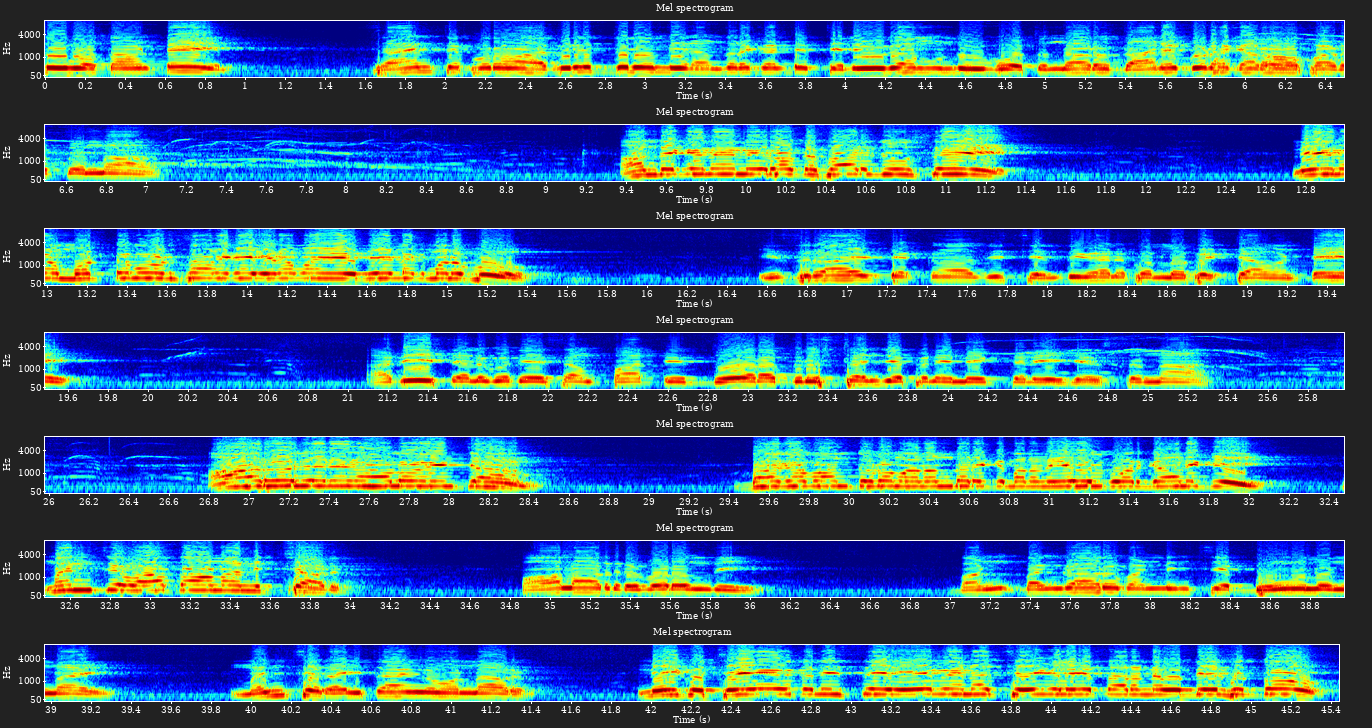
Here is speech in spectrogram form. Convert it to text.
ముందుకు పోతా ఉంటే శాంతిపురం అభివృద్ధిలో మీరందరికంటే తెలివిగా ముందుకు పోతున్నారు. దానికి కూడా గర్వపడుతున్నా. అందుకనే మీరు ఒకసారి చూస్తే నేను మొట్టమొదటిసారిగా ఇరవై ఐదేళ్ళకు మనపు ఇజ్రాయెల్ టెక్నాలజీ చెల్దిగానిపల్లిలో పెట్టామంటే అది తెలుగుదేశం పార్టీ దూరదృష్టి అని చెప్పి నేను మీకు తెలియజేస్తున్నా. ఆ రోజే నేను ఆలోచించాను. భగవంతుడు మనందరికి మన నియోజకవర్గానికి మంచి వాతావరణాన్ని ఇచ్చాడు. పాలార్ రివర్ ఉంది. బం- బంగారు పండించే భూములున్నాయి. మంచి రైతాంగం ఉన్నారు. మీకు చేయూతనిస్తే ఏమైనా చేయగలుగుతారనే ఉద్దేశంతో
